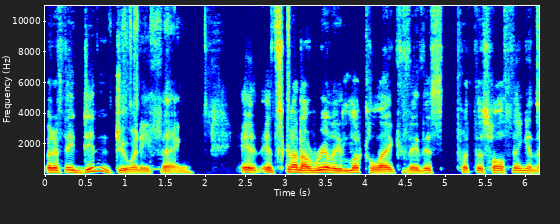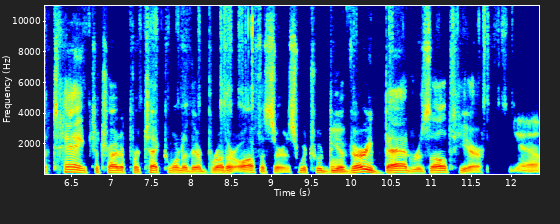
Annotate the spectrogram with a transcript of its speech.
But if they didn't do anything, it, it's going to really look like they this put this whole thing in the tank to try to protect one of their brother officers, which would be a hmm. very bad result here. Yeah.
